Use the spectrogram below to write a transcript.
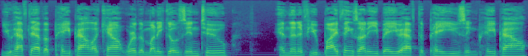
you have to have a PayPal account where the money goes into, and then if you buy things on eBay, you have to pay using PayPal.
